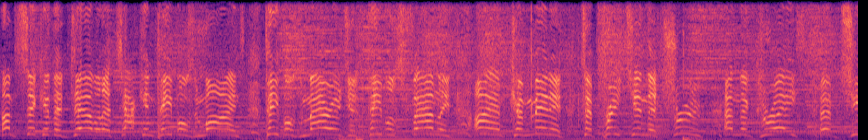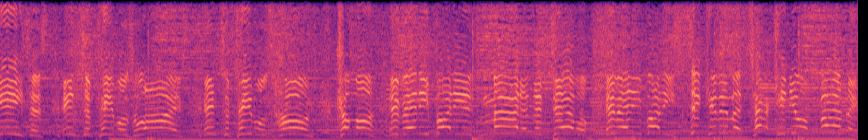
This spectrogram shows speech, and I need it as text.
I'm sick of the devil attacking people's minds, people's marriages, people's families. I am committed to preaching the truth and the grace of Jesus into people's lives, into people's homes. Come on, if anybody is mad at the devil, if anybody's sick of him attacking your family,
